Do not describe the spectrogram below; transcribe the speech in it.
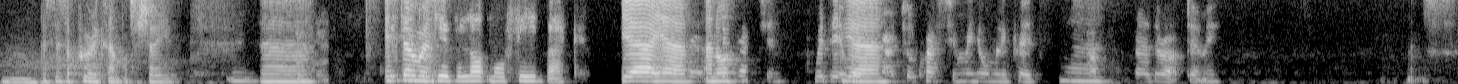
Hmm, this is a poor example to show you. Mm. We if there was Give a lot more feedback. yeah yeah and also question. With the, with Yeah. the actual question, we normally put yeah further up, don't we? let's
